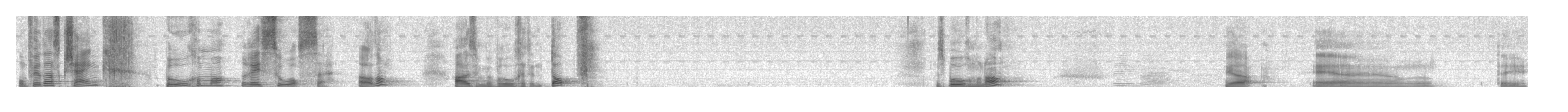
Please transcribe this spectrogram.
Und für das Geschenk brauchen wir Ressourcen, oder? Also wir brauchen einen Topf. Was brauchen wir noch? Ja. Äh, die.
